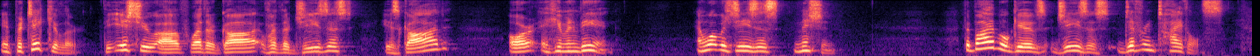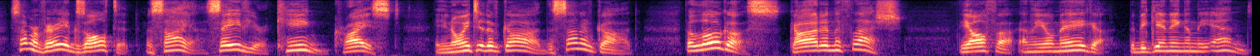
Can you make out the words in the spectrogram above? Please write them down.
In particular, the issue of whether God, whether Jesus is God or a human being. And what was Jesus' mission? The Bible gives Jesus different titles. Some are very exalted Messiah, Savior, King, Christ, anointed of God, the Son of God, the Logos, God in the flesh, the Alpha and the Omega, the beginning and the end,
